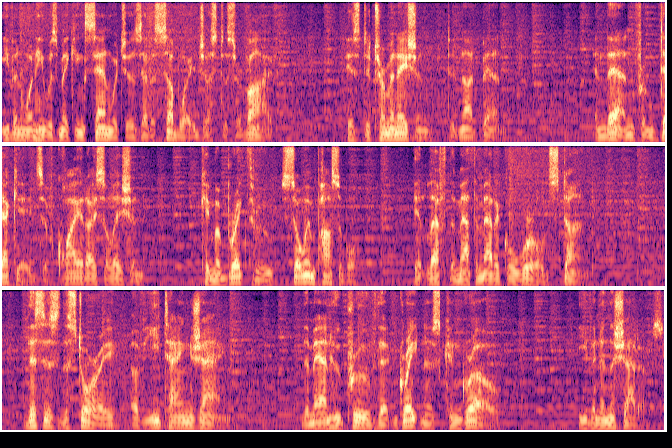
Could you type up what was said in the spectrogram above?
even when he was making sandwiches at a subway just to survive, his determination did not bend. And then, from decades of quiet isolation, came a breakthrough so impossible, it left the mathematical world stunned. This is the story of Yitang Zhang, the man who proved that greatness can grow even in the shadows.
